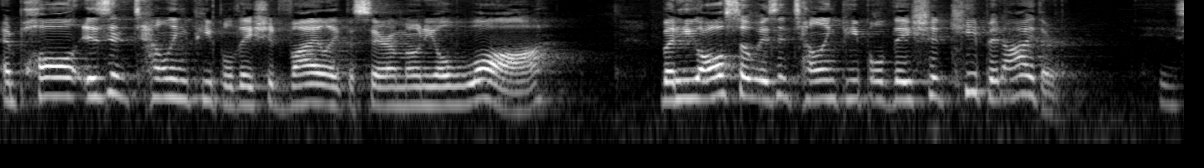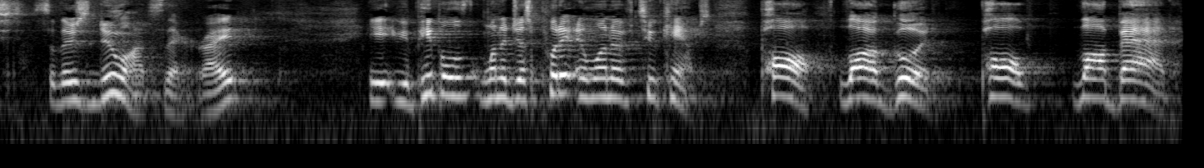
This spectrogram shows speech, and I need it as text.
and Paul isn't telling people they should violate the ceremonial law, but he also isn't telling people they should keep it either. He's, so there's nuance there, right? People want to just put it in one of two camps Paul, law good, Paul, law bad.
